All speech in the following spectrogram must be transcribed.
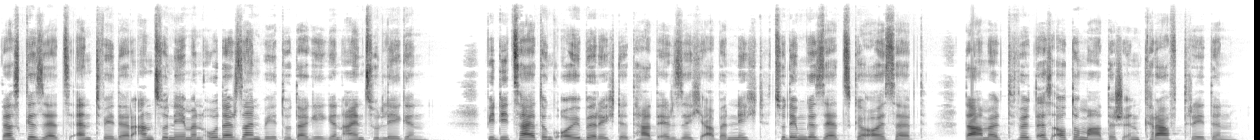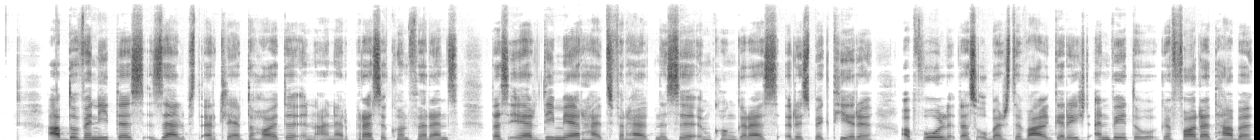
das Gesetz entweder anzunehmen oder sein Veto dagegen einzulegen. Wie die Zeitung OI berichtet, hat er sich aber nicht zu dem Gesetz geäußert. Damit wird es automatisch in Kraft treten. Abdo Benitez selbst erklärte heute in einer Pressekonferenz, dass er die Mehrheitsverhältnisse im Kongress respektiere, obwohl das oberste Wahlgericht ein Veto gefordert habe,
